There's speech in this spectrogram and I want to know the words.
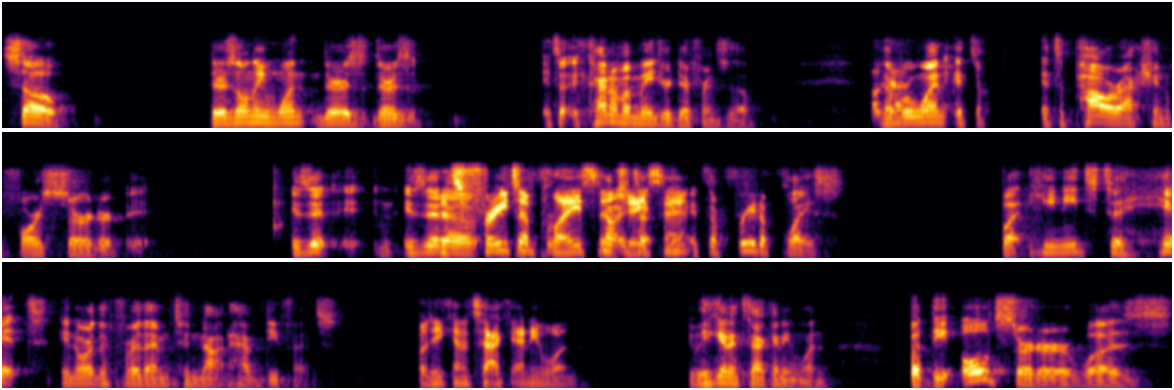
So there's only one. There's there's it's a kind of a major difference though. okay. Number one, it's a it's a power action for Surtur. Is it is it It's a free it's to fr- place no, it's a- yeah. It's a, free to place, but he needs to hit in order for them to not have defense. but he can attack anyone. He can attack anyone. But the old Surtur was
